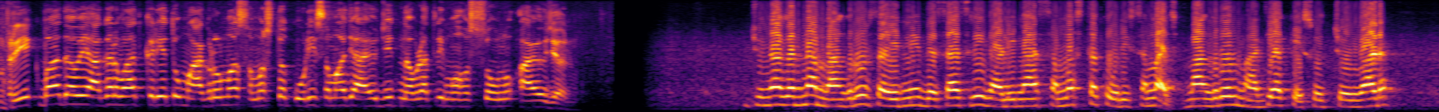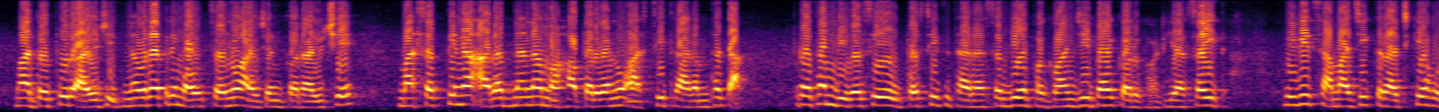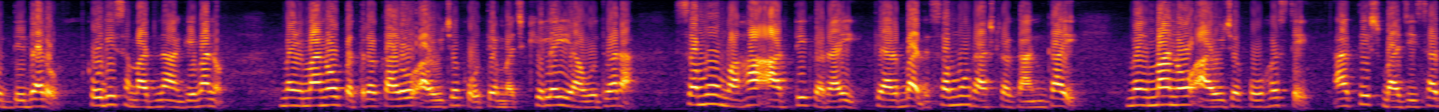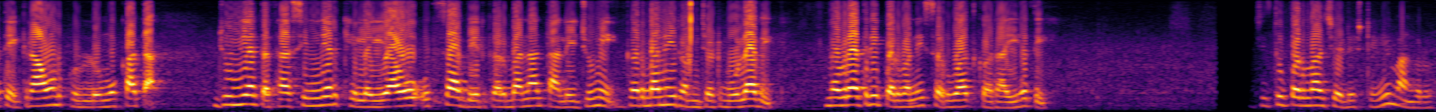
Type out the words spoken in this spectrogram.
Break બાદ હવે આગળ વાત કરીએ તો માગરોળમાં સમસ્ત કોરી સમાજે આયોજિત નવરાત્રી મહોત્સવનું આયોજન. જૂનાગઢના માંગરોળ શહેરની દશાશ્રી વાડીમાં સમસ્ત કોરી સમાજ માંગરોળ માધ્યા કેશોદ ચોરવાડ, માધવપુર આયોજિત નવરાત્રી મહોત્સવનું આયોજન કરાયું છે. માં શક્તિના આરાધનાના મહાપર્વનો આજથી પ્રારંભ થતા પ્રથમ દિવસે ઉપસ્થિત ધારાસભ્ય ભગવાનજીભાઈ કરઘડિયા સહિત વિવિધ સામાજિક રાજકીય હોદ્દેદારો કોરી સમાજના આગેવાનો, મહેમાનો, પત્રકારો, આયોજકો તેમજ ખેલૈયાઓ દ્વારા સમૂહ મહાઆરતી કરાઈ. ત્યારબાદ સમૂહ રાષ્ટ્રગાન ગાઈ. મહેમાનો, આયોજકો હસ્તે આતિશબાજી સાથે ગ્રાઉન્ડ ખુલ્લો મુકાતા જુનિયર તથા સિનિયર ખેલૈયાઓ ઉત્સાહભેર ગરબાના તાલે ઝૂમી ગરબાની રમઝટ બોલાવી નવરાત્રી પર્વની શરૂઆત કરાઈ હતી. જીતુ પરમાર, જેડેશ ટીવી, માંગરોળ.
